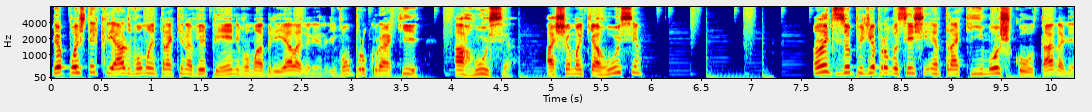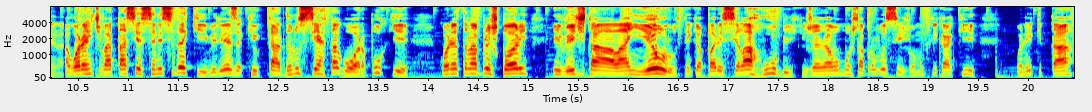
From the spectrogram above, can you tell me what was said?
Depois de ter criado, vamos entrar aqui na VPN, vamos abrir ela, galera, e vamos procurar aqui a Rússia. Achamos aqui a Rússia, Antes eu pedia para vocês entrar aqui em Moscou, tá, galera? Agora a gente vai estar tá acessando esse daqui, beleza? Que tá dando certo agora. Por quê? Quando entrar na Play Store, em vez de estar tá lá em euro, tem que aparecer lá Ruby, que eu já já vou mostrar para vocês. Vamos clicar aqui, conectar.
